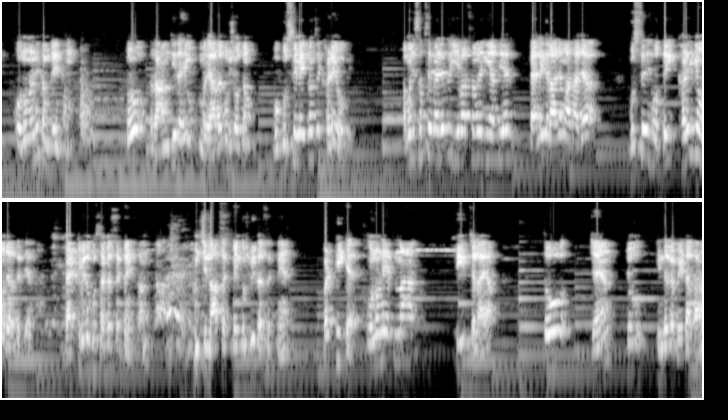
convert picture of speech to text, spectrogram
और उन्होंने कंप्लेन की। तो राम जी रहे मर्यादा पुरुषोत्तम, वो गुस्से में एकदम से खड़े हो गए। अब मुझे सबसे पहले तो ये बात समझ नहीं आती है, पहले के राजा महाराजा गुस्से होते ही खड़े क्यों हो जाते थे? बैठ के भी तो गुस्सा कर सकते हैं इंसान। हम चिल्ला सकते हैं, कुछ भी कर सकते हैं। बट ठीक है, उन्होंने अपना तीर चलाया। तो जयंत, जो इंद्र का बेटा था,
